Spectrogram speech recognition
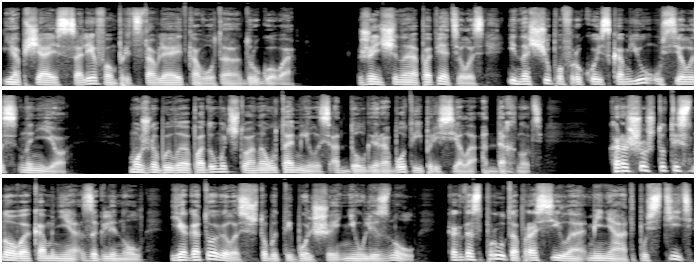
и, общаясь с Алефом, представляет кого-то другого. Женщина попятилась и, нащупав рукой скамью, уселась на нее. Можно было подумать, что она утомилась от долгой работы и присела отдохнуть. Хорошо, что ты снова ко мне заглянул. Я готовилась, чтобы ты больше не улизнул. Когда Спрута просила меня отпустить,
